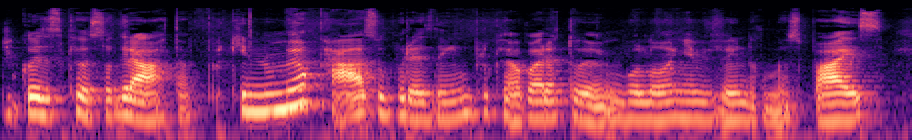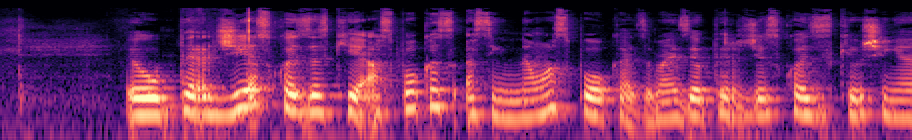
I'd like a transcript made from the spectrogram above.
De coisas que eu sou grata. Porque no meu caso, por exemplo, que agora tô em Bolonha vivendo com meus pais, eu perdi as coisas que, as poucas, assim, não as poucas, mas eu perdi as coisas que eu tinha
